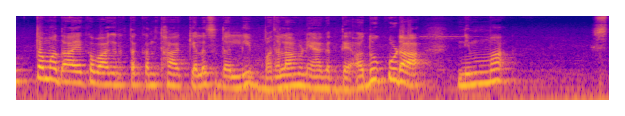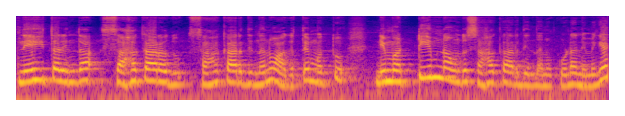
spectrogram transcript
ಉತ್ತಮದಾಯಕವಾಗಿರ್ತಕ್ಕಂತಹ ಕೆಲಸದಲ್ಲಿ ಬದಲಾವಣೆ ಆಗುತ್ತೆ. ಅದು ಕೂಡ ನಿಮ್ಮ ಸ್ನೇಹಿತರಿಂದ ಸಹಕಾರದು, ಸಹಕಾರದಿಂದನೂ ಆಗುತ್ತೆ ಮತ್ತು ನಿಮ್ಮ ಟೀಮ್ನ ಒಂದು ಸಹಕಾರದಿಂದನೂ ಕೂಡ ನಿಮಗೆ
